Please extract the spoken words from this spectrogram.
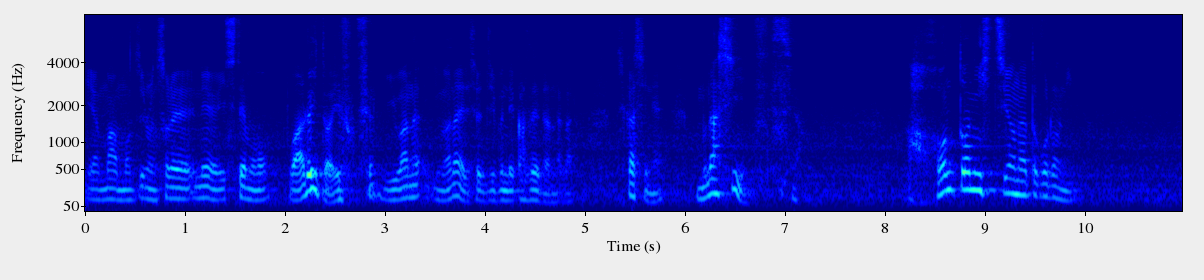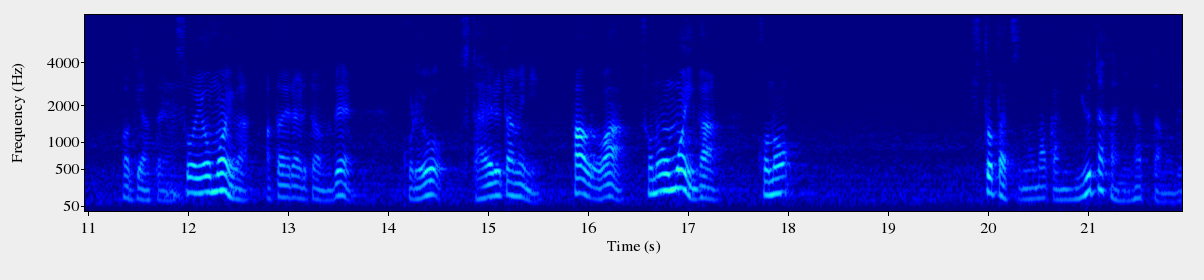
いやまあもちろんそれねしても悪いとは言わない言わないでしょ。自分で稼いだんだから。しかしね虚しいんですよ。本当に必要なところに分け与えるそういう思いが与えられたのでこれを伝えるためにパウロはその思いがこの人たちの中に豊かになったので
